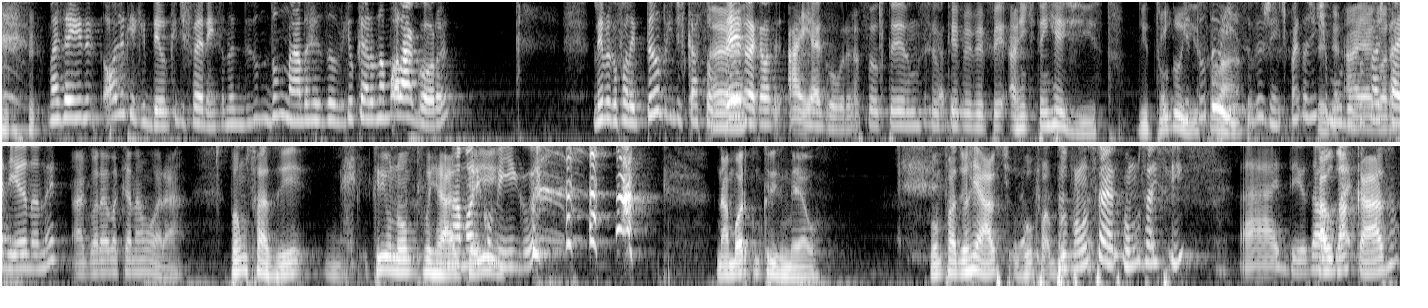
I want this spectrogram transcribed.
Mas aí, olha o que que deu, que diferença, né? Do, do nada eu resolvi que eu quero namorar agora. Lembra que eu falei tanto que de ficar solteira É. naquela vez? Aí agora. Solteiro, não sei o que, PPP. A gente tem registro de tudo de isso tudo lá. isso, viu, gente? Mas a gente Entendeu? muda, eu sou agora- sagitariana, né? Agora ela quer namorar. Vamos fazer. Cria um nome pro reality Namore aí. comigo. Namore com Cris Mel. Vamos fazer o reality. Vou, vou falando sério, vamos usar isso aí. Ai, Deus. Alugar mas- casa.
